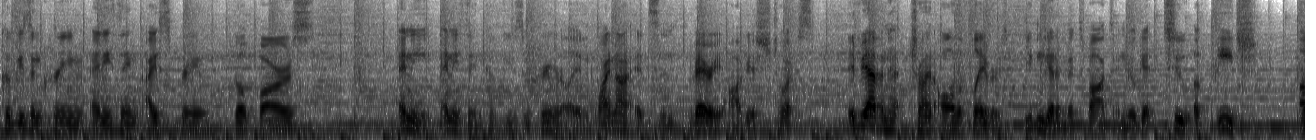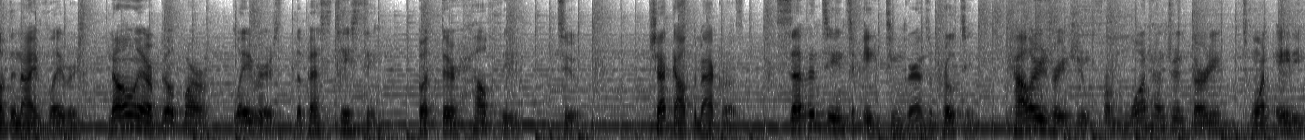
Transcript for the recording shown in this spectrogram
cookies and cream, anything ice cream, built bars, any anything cookies and cream related. Why not? It's a very obvious choice. If you haven't tried all the flavors, you can get a mixed box and you'll get two of each of the nine flavors. Not only are Built Bar flavors the best tasting, but they're healthy too. Check out the macros 17 to 18 grams of protein, calories ranging from 130 to 180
